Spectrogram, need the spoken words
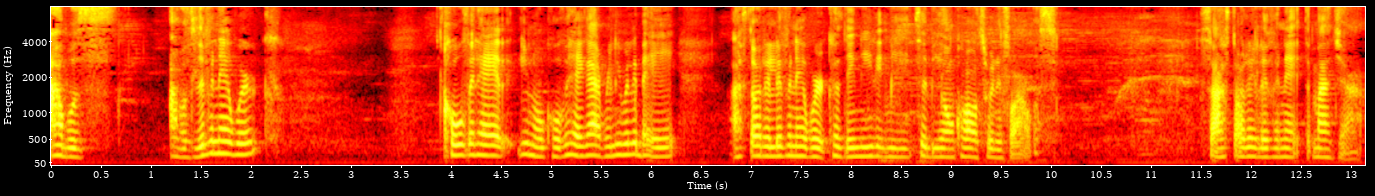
I was, I was living at work. COVID had, you know, COVID had got really, really bad. I started living at work because they needed me to be on call 24 hours. So I started living at my job.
